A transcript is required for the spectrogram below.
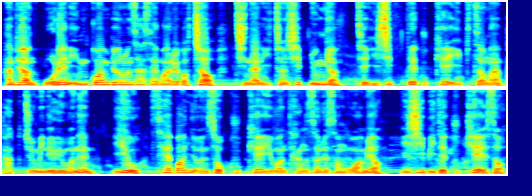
한편 오랜 인권 변호사 생활을 거쳐 지난 2016년 제20대 국회에 입성한 박주민 의원은 이후 세 번 연속 국회의원 당선에 성공하며 22대 국회에서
